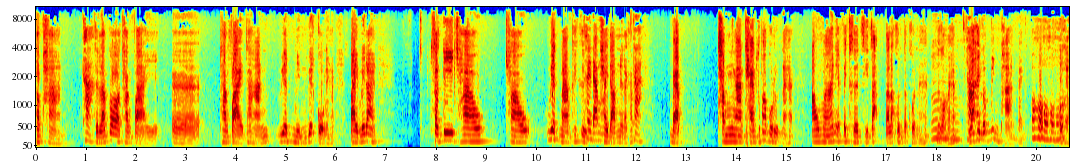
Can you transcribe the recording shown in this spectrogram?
สะพานค่ะเสร็จแล้วก็ทางฝ่ายเอ่อ ทางฝ่ายทหารเวียดมินเวียดโกงเนี่ยฮะไปไม่ได้ สตรีชาวชาวเวียดนามคือคือไทยดำไทยดำเนี่ยนะครับค่ะแบบทำงานแทนสุภาพบุรุษนะฮะเอาม้าเนี่ยไปเทิร์นศีรษะแต่ละคนแต่ละคนนะฮะอืมนึกออกไหมฮะค่ะแล้วให้รถวิ่งผ่านไปโอ้โหเป็นไง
